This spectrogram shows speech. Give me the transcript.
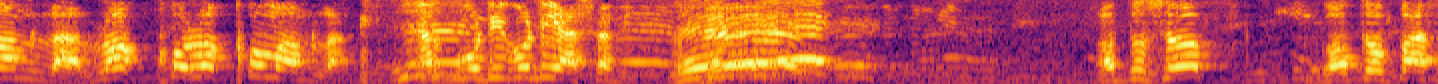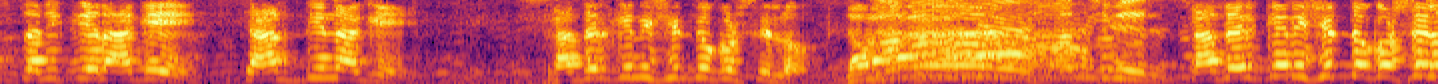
মামলা লক্ষ লক্ষ মামলা আর কোটি কোটি আসামি। অথচ গত পাঁচ তারিখের আগে চার দিন আগে কাদেরকে নিষিদ্ধ করছিল। কাদেরকে নিষিদ্ধ করছিল।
